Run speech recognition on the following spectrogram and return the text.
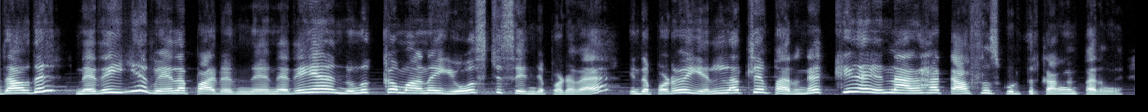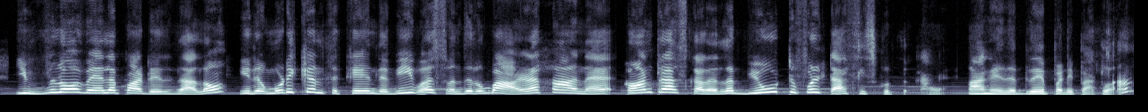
அதாவது நிறைய வேலைப்பாடு இருந்து நிறைய நுணுக்கமான யோசிச்சு செஞ்ச புடவை. இந்த புடவை எல்லாத்தையும் பாருங்க கீழே என்ன அழகா டாசல்ஸ் கொடுத்துருக்காங்கன்னு பாருங்க. இவ்வளோ வேலைப்பாடு இருந்தாலும் இதை முடிக்கிறதுக்கு இந்த வீவர்ஸ் வந்து ரொம்ப அழகான கான்ட்ராஸ்ட் கலர்ல பியூட்டிஃபுல் டாசல்ஸ் கொடுத்துருக்காங்க. வாங்க இதை ப்ரே பண்ணி பார்க்கலாம்.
